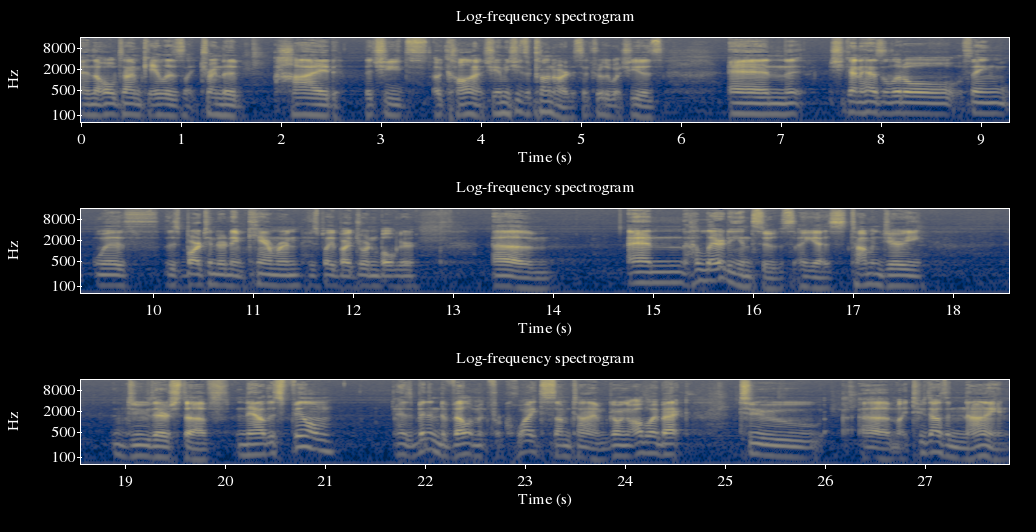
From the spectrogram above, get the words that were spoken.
And the whole time, Kayla's like trying to hide that she's a con. She, I mean, she's a con artist. That's really what she is. And she kind of has a little thing with this bartender named Cameron, who's played by Jordan Bolger. Um, and hilarity ensues, I guess. Tom and Jerry do their stuff. Now, this film has been in development for quite some time, going all the way back to um, like 2009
